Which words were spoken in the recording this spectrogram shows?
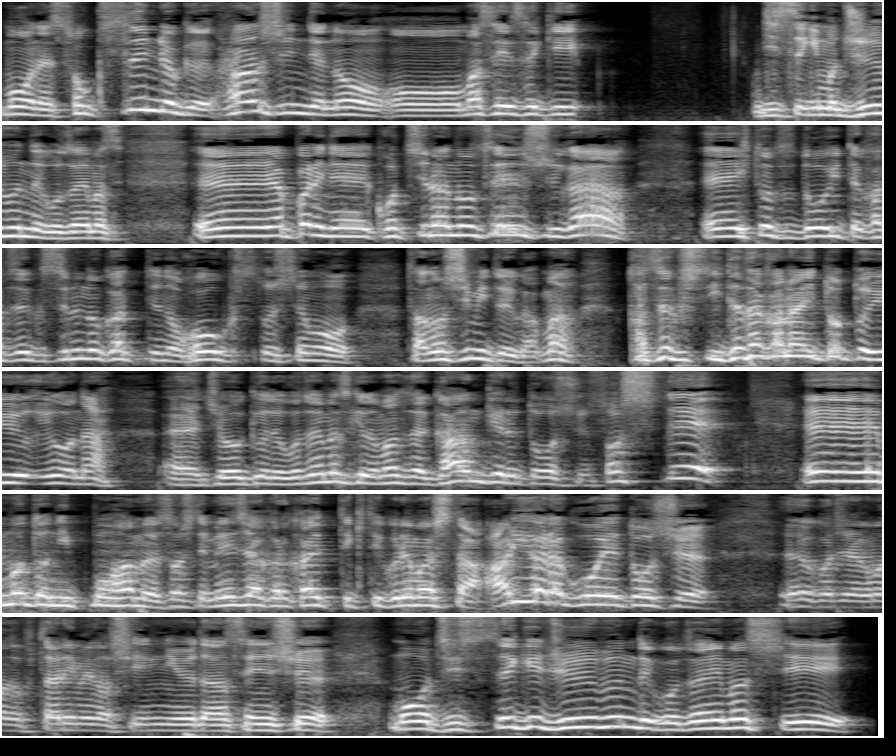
もうね、即戦力、阪神での、まあ、成績、実績も十分でございます。えー、やっぱりね、こちらの選手が、えー、一つどういった活躍するのかっていうのをホークスとしても楽しみというか、まあ、活躍していただかないとというような、えー、状況でございますけど、まずはガンケル投手、そして、えー、元日本ハム、そしてメジャーから帰ってきてくれました、有原光栄投手、えー、こちらがまず二人目の新入団選手、もう実績十分でございますし、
